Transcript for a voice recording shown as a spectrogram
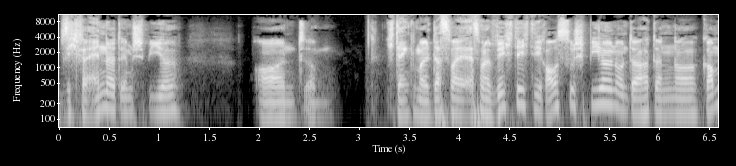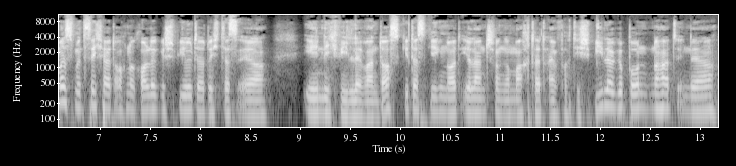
sich verändert im Spiel. Und ähm, ich denke mal, das war ja erstmal wichtig, die rauszuspielen. Und da hat dann äh, Gomez mit Sicherheit auch eine Rolle gespielt, dadurch, dass er ähnlich wie Lewandowski das gegen Nordirland schon gemacht hat, einfach die Spieler gebunden hat in der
